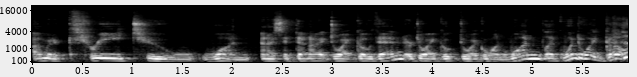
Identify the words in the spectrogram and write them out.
I'm gonna three, two, one. And I said, then I do I go then, or do I go? Do I go on one? Like when do I go? do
